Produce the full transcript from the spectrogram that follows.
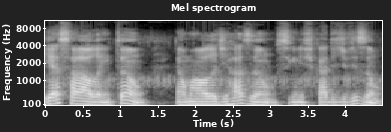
E essa aula, então, é uma aula de razão, significado e divisão.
